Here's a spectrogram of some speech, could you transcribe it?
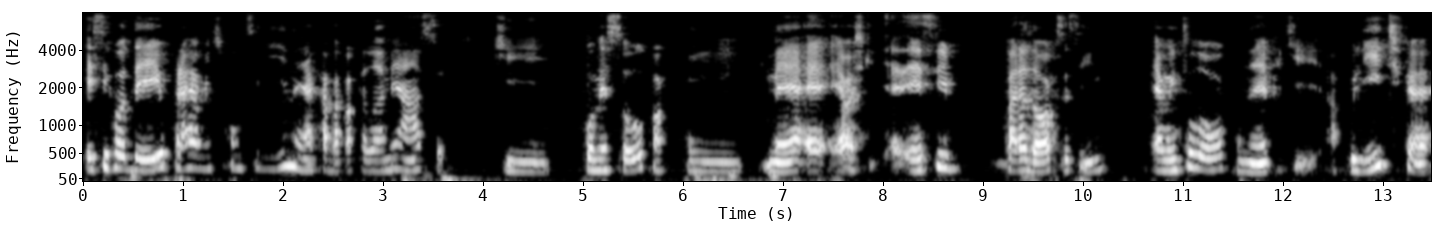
esse rodeio para realmente conseguir né, acabar com aquela ameaça que começou com, a, com né, é, eu acho que esse paradoxo assim é muito louco, né? Porque a política,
